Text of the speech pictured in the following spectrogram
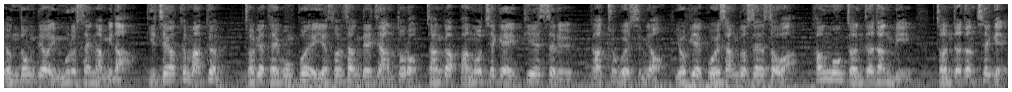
연동되어 임무를 수행합니다. 기체가 큰 만큼 적의 대공포에 의해 손상되지 않도록 장갑 방어 체계 APS를 갖추고 있으며 여기에 고해상도 센서와 항공 전자 장비, 전자전 체계,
